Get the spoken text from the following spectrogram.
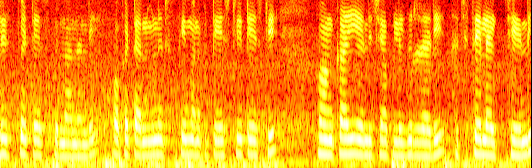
లిడ్ పెట్టేసుకున్నానండి. ఒక టెన్ మినిట్స్కి మనకు టేస్టీ టేస్టీ వంకాయ ఎండు చేపలు ఎగురు రెడీ. నచ్చితే లైక్ చేయండి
